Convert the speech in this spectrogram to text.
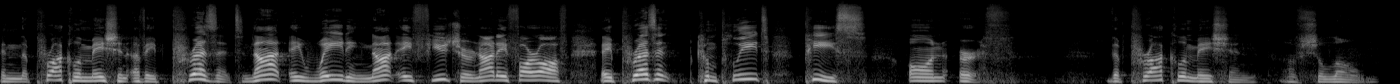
and the proclamation of a present, not a waiting, not a future, not a far off, a present complete peace on earth. The proclamation of shalom.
